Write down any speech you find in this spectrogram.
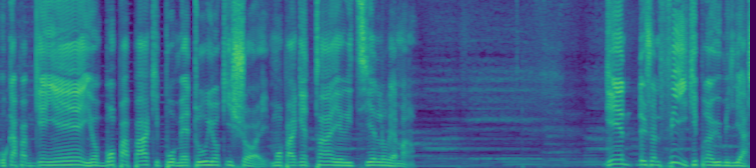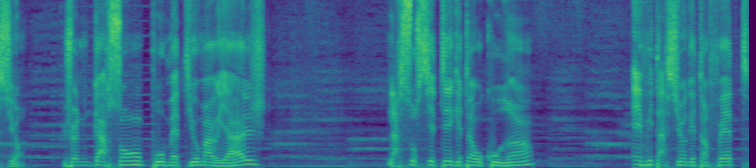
Ou capable de gagner, un bon papa qui promet tout, yon qui choy. Mon pas gain temps héritier vraiment. Gain de jeunes filles qui prend humiliation. Jeunes garçons promet au mariage. La société est au courant. Invitation est en fait.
